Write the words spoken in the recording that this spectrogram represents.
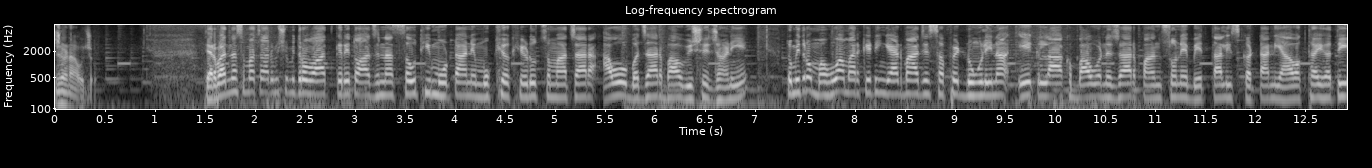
જણાવજો. ત્યારબાદના સમાચાર વિશે મિત્રો વાત કરીએ તો આજના સૌથી મોટા અને મુખ્ય ખેડૂત સમાચાર આવો બજાર ભાવ વિશે જાણીએ. તો મિત્રો, મહુવા માર્કેટિંગ યાર્ડમાં આજે સફેદ ડુંગળીના એક લાખ બાવન હજાર પાંચસો ને બેતાલીસ કટ્ટાની આવક થઈ હતી.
